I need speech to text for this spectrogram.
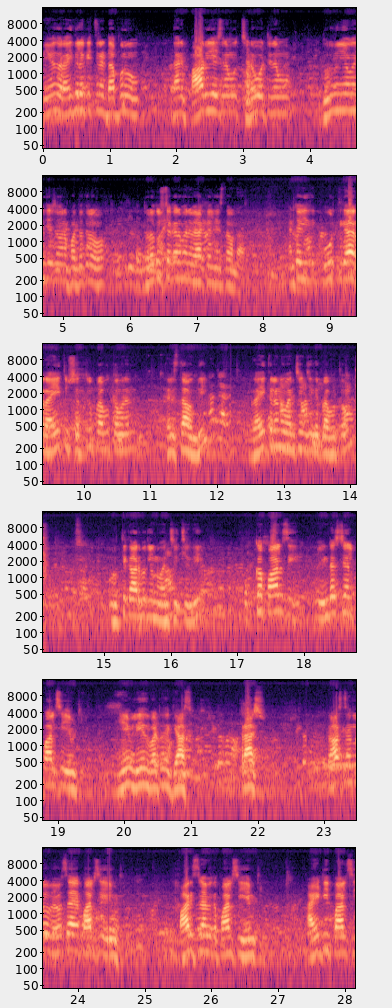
మేము రైతులకు ఇచ్చిన డబ్బును దాన్ని పాడు చేసినాము చెడగొట్టినాము దుర్వినియోగం చేసిన పద్ధతిలో దురదృష్టకరమైన వ్యాఖ్యలు చేస్తూ ఉన్నారు. అంటే ఇది పూర్తిగా రైతు శత్రు ప్రభుత్వం అనేది తెలుస్తూ ఉంది. రైతులను వంచింది ప్రభుత్వం. వృత్తి కార్మికులను వంచింది ఒక్క పాలసీ ఇండస్ట్రియల్ పాలసీ ఏమిటి? ఏమి లేదు వాటి గ్యాస్ ట్రాష్. రాష్ట్రంలో వ్యవసాయ పాలసీ ఏమిటి? పారిశ్రామిక పాలసీ ఏమిటి? ఐటీ పాలసీ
